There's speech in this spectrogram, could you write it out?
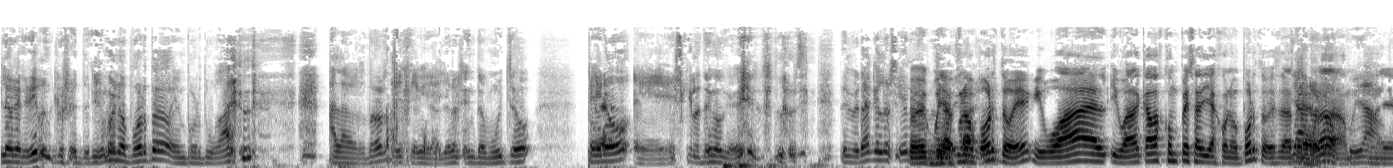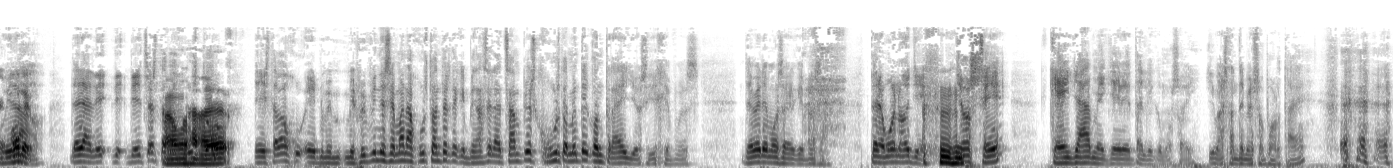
Lo que te digo, incluso el turismo en Oporto, en Portugal, a las dos, dije, mira, yo lo siento mucho. Pero eh, es que lo tengo que ver. De verdad que lo siento. Pero cuidado con Oporto, ¿eh? Que igual, igual acabas con pesadillas con Oporto esta ya, temporada. No, cuidado, eh, cuidado. Ya, de, de, de, hecho, estaba Vamos justo, estaba, eh, me, me, fui el fin de semana justo antes de que empezase la Champions, justamente contra ellos. Y dije, pues, ya veremos a ver qué pasa. Pero bueno, oye, yo sé que ella me quiere tal y como soy. Y bastante me soporta, ¿eh?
